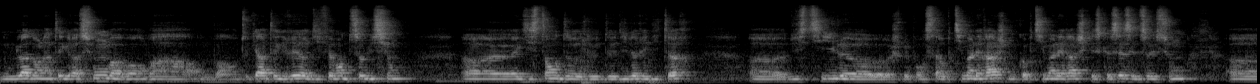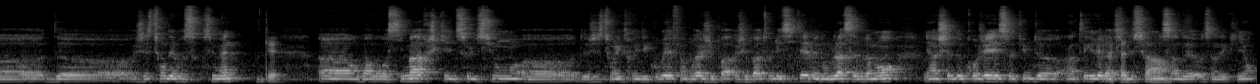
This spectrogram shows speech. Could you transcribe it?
Donc là dans l'intégration on va, on, va, on va en tout cas intégrer différentes solutions existants de, de, divers éditeurs. Euh, du style, euh, je vais penser à Optimal RH. Donc Optimal RH, qu'est-ce que c'est? C'est une solution de gestion des ressources humaines. on va avoir aussi Marche qui est une solution de gestion électronique des courriers. Enfin bref, je n'ai pas, pas tous les cités, mais donc là c'est vraiment, il y a un chef de projet et s'occupe d'intégrer la solution au sein, au sein, des clients.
